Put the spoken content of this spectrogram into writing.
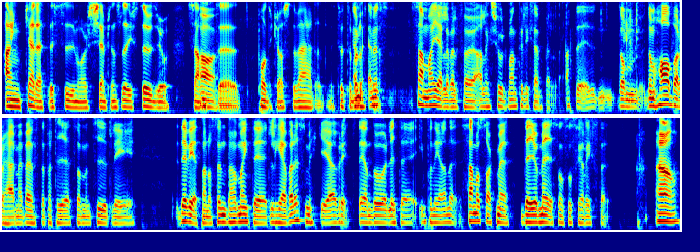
ankaret i Simors Champions League-studio samt Ja. eh, podcastvärlden i Ja, ja, samma gäller väl för Alex Schulman till exempel. Att det, de, de har bara det här med Vänsterpartiet som en tydlig, det vet man och sen behöver man inte leva det så mycket i övrigt. Det är ändå lite imponerande. Samma sak med dig och mig som socialister. Ja,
